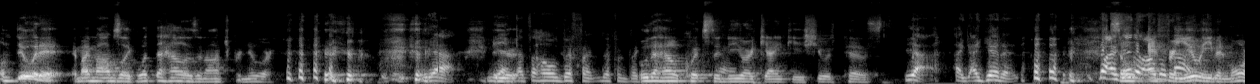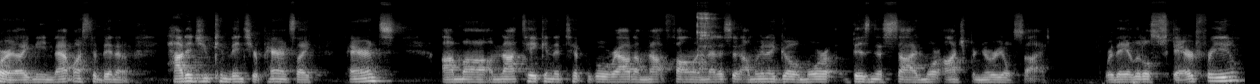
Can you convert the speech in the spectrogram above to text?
I'm doing it. And my mom's like, what the hell is an entrepreneur? yeah. Yeah. That's a whole different, different. Thing. Who the hell quits the New York Yankees? She was pissed. Yeah. I, I get it. no, I so, and for time. you even more, I mean, that must've been a, how did you convince your parents like parents i'm uh, i'm not taking the typical route. I'm not following medicine. I'm going to go more business side more entrepreneurial side. Were they a little scared for you?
